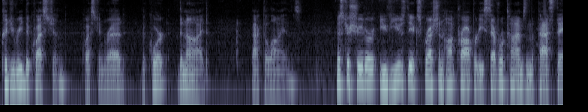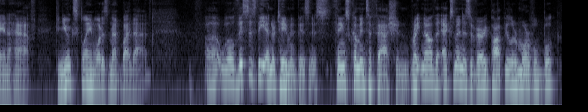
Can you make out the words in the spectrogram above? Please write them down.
Could you read the question? Question read. The court denied. Back to Lyons. Mr. Shooter, you've used the expression hot property several times in the past day and a half. Can you explain what is meant by that? Uh, well, this is the entertainment business. Things come into fashion. Right now, the X Men is a very popular Marvel book.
